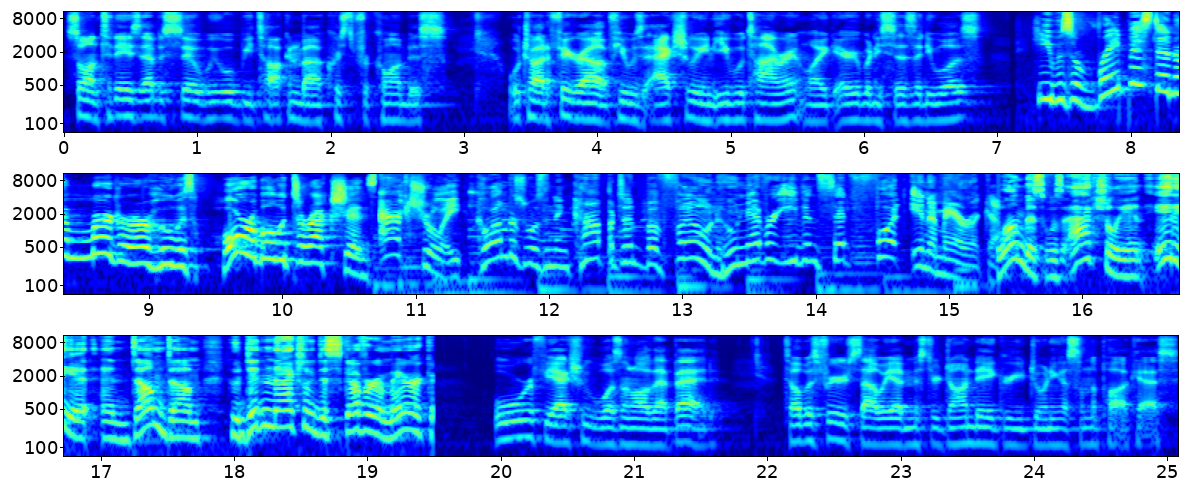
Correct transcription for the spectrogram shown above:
So, on today's episode, we will be talking about Christopher Columbus. We'll try to figure out if he was actually an evil tyrant like everybody says that he was. He was a rapist and a murderer who was horrible with directions. Actually, Columbus was an incompetent buffoon who never even set foot in America. Columbus was actually an idiot and dum dum who didn't actually discover America. Or if he actually wasn't all that bad. To help us figure this out, we have Mr. John De Gree joining us on the podcast.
